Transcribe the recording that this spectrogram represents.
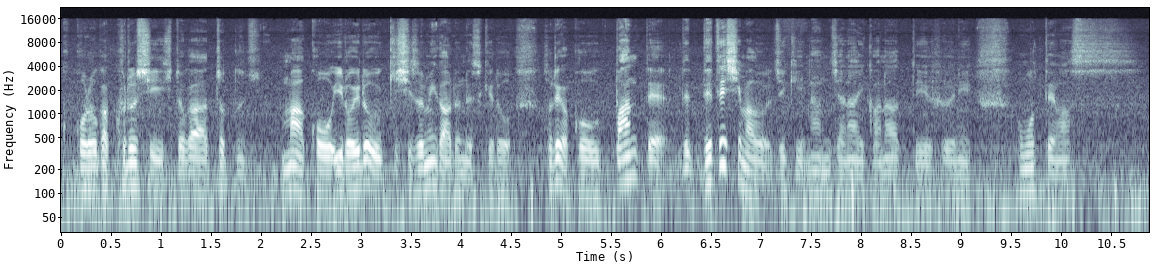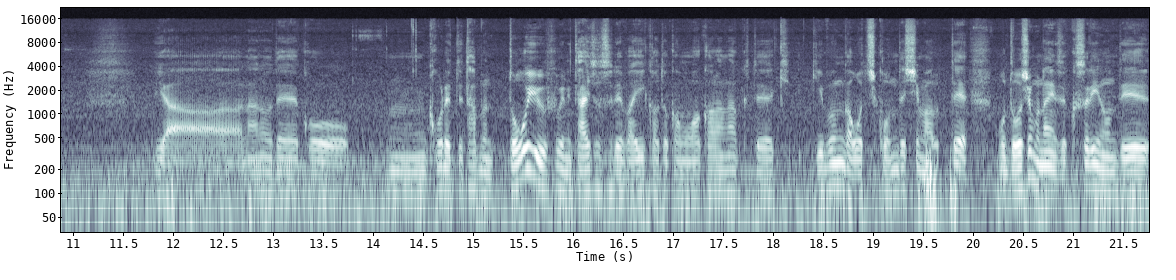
心が苦しい人がちょっとまあこういろいろ浮き沈みがあるんですけどそれがこうバンって出てしまう時期なんじゃないかなっていうふうに思ってます。いやなのでこううんこれって多分どういう風に対処すればいいかとかも分からなくて気分が落ち込んでしまうってもうどうしようもないんですよ。薬飲んで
